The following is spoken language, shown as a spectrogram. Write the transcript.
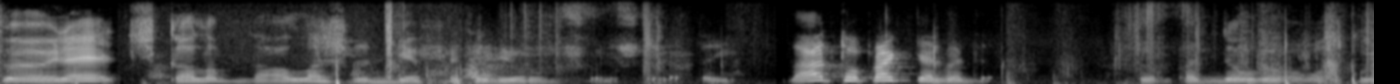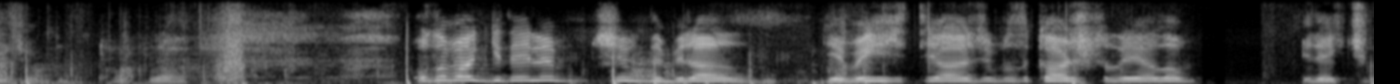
Şöyle çıkalım da Allah aşkına nefret ediyorum şöyle şeylerden. Lan toprak gelmedi. Dur ben ne olur olmaz koyacağım toprağa. O zaman gidelim. Şimdi biraz yemek ihtiyacımızı karşılayalım. İnekçik.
